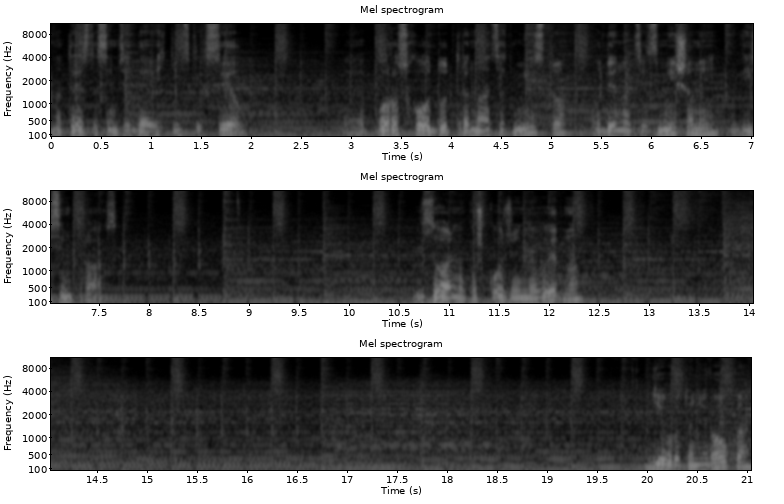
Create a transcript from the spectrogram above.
на 379 кінських сил. Е, По розходу 13 місто, 11 змішаний, 8 трас. Візуально пошкоджень не видно. Євротоніровка.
